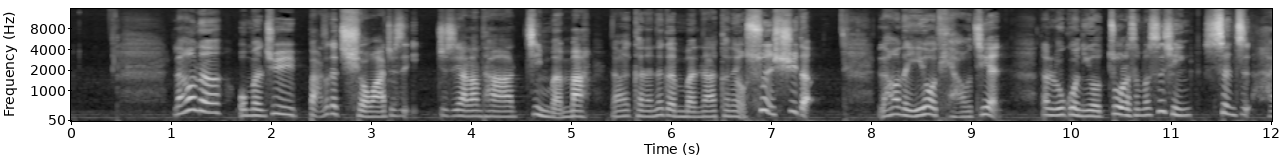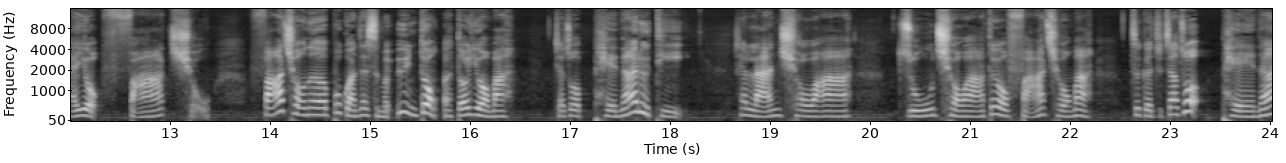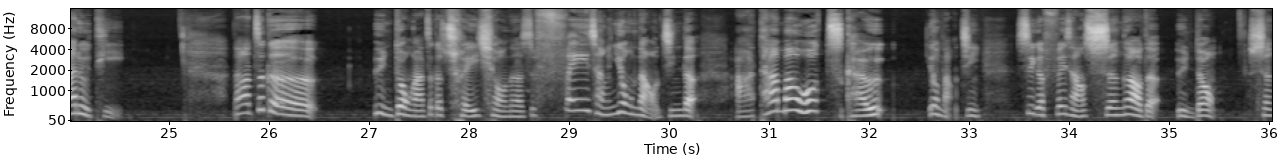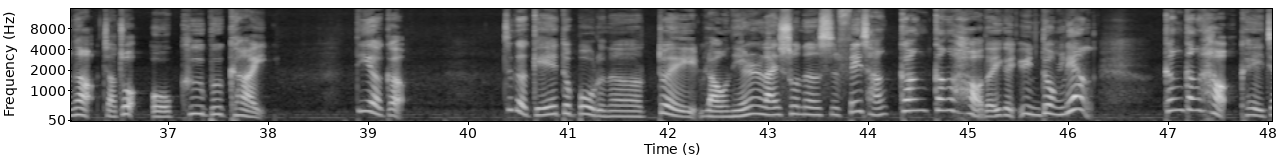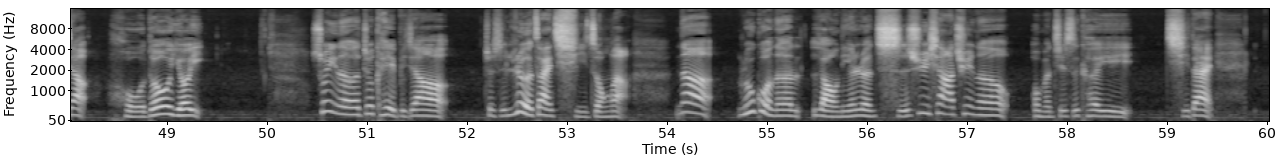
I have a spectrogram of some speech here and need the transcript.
然后呢，我们去把这个球啊，就是就是要让它进门嘛，然后可能那个门呢，可能有顺序的，然后呢也有条件。那如果你有做了什么事情，甚至还有罚球，罚球呢？不管在什么运动，呃，都有嘛，叫做 penalty，像篮球啊、足球啊，都有罚球嘛。这个就叫做 penalty。那这个运动啊，这个锤球呢，是非常用脑筋的啊！他妈我只开用脑筋，是一个非常深奥的运动，深奥叫做 okubukai。第二个。这个 get ball 呢，对老年人来说呢是非常刚刚好的一个运动量，刚刚好可以叫 y o 有，所以呢就可以比较就是乐在其中啦。那如果呢老年人持续下去呢，我们其实可以期待，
